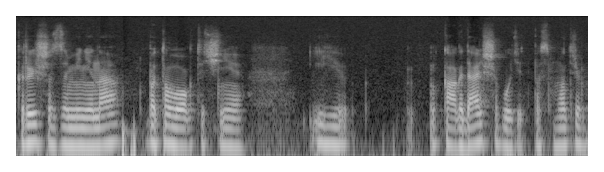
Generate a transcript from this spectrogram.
крыша заменена, потолок точнее. И как дальше будет, посмотрим.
